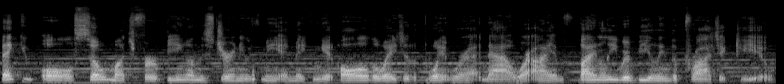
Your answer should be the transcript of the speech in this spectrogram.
Thank you all so much for being on this journey with me and making it all the way to the point we're at now, where I am finally revealing the project to you.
